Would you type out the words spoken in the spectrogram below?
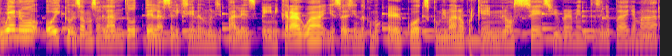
Y bueno, hoy comenzamos hablando de las elecciones municipales en Nicaragua y estoy haciendo como air quotes con mi mano porque no sé si realmente se le pueda llamar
